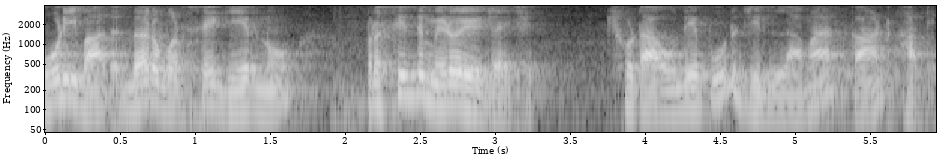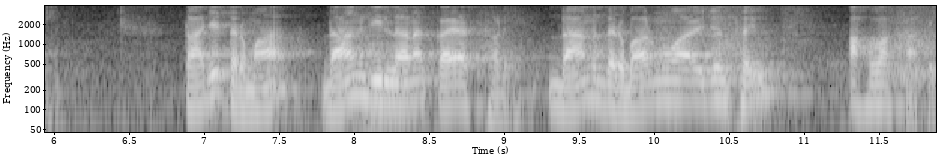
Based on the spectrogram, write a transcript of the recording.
હોળી બાદ દર વર્ષે ગેરનો પ્રસિદ્ધ મેળો યોજાય છે? છોટાઉદેપુર જિલ્લામાં કાંઠ ખાતે. તાજેતરમાં ડાંગ જિલ્લાના કયા સ્થળે ડાંગ દરબારનું આયોજન થયું? આહવા ખાતે.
